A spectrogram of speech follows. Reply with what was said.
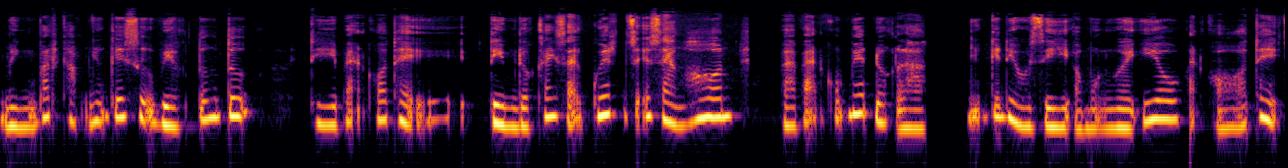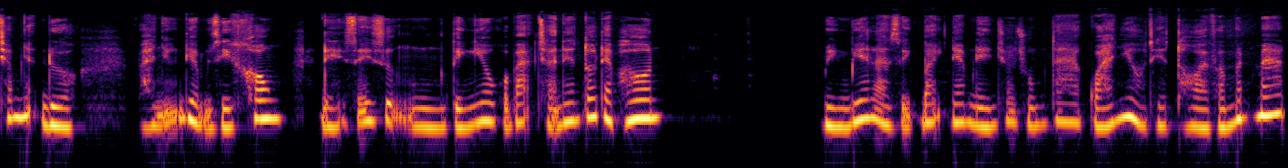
mình bắt gặp những cái sự việc tương tự, thì bạn có thể tìm được cách giải quyết dễ dàng hơn. Và bạn cũng biết được là những cái điều gì ở một người yêu bạn có thể chấp nhận được và những điểm gì không để xây dựng tình yêu của bạn trở nên tốt đẹp hơn. Mình biết là dịch bệnh đem đến cho chúng ta quá nhiều thiệt thòi và mất mát,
